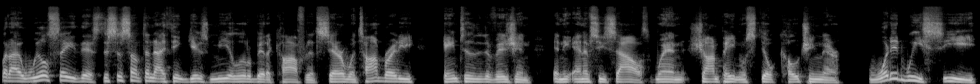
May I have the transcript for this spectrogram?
But I will say this this is something I think gives me a little bit of confidence. Sayre, when Tom Brady came to the division in the NFC South, when Sean Payton was still coaching there, what did we see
